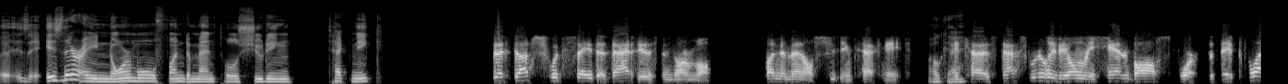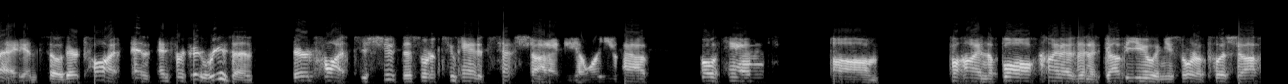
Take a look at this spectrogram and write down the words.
is is there a normal fundamental shooting technique? The Dutch would say that that is the normal fundamental shooting technique. Okay. because that's really the only handball sport that they play. And so they're taught, and, and for good reason, they're taught to shoot this sort of two handed set shot idea where you have both hands um, behind the ball, kind of in a W, and you sort of push up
